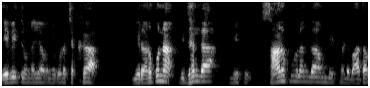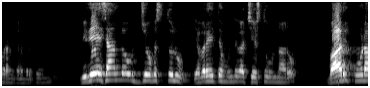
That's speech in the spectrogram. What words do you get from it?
ఏవైతే ఉన్నాయో అవన్నీ కూడా చక్కగా మీరు అనుకున్న విధంగా మీకు సానుకూలంగా ఉండేటువంటి వాతావరణం కనబడుతూ ఉంది. విదేశాల్లో ఉద్యోగస్తులు ఎవరైతే ముందుగా చేస్తూ ఉన్నారో వారికి కూడా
